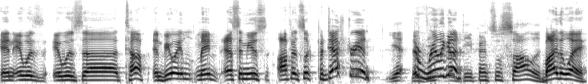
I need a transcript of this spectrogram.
and it was it was uh, tough. And BYU made SMU's offense look pedestrian. Yeah, they're the de- really good. Defense was solid. By the way,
